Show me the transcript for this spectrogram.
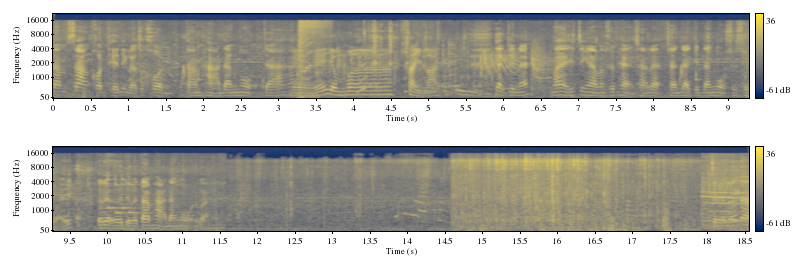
ตั้มสร้างคอนเทนต์อีกแล้วทุกคนตามหาดังโงกจ้าแหมอย่ามาใส่ร้ายคนอื่นอยากกินไหมไม่ที่จริงอะมันคือแผนฉันแหละฉันอยากกินดังโง่สวยๆก็เลยเออเดี๋ยวไปตามหาดังโง่ดีกว่าเจอแล้วจ้ะ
